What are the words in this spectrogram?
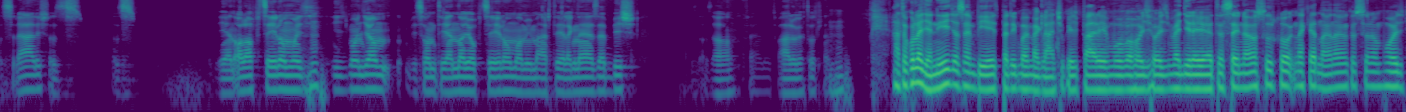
az reális, az, az ilyen alapcélom, hogy Mhm. így mondjam, viszont ilyen nagyobb célom, ami már tényleg nehezebb is, az, az a felnőtt válogatott lenne. Mhm. Hát akkor legyen négy, az NBA-t pedig majd meglátjuk egy pár év múlva, hogy, hogy mennyire jöhet össze. Én nagyon szurkolok neked, nagyon-nagyon köszönöm, hogy,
